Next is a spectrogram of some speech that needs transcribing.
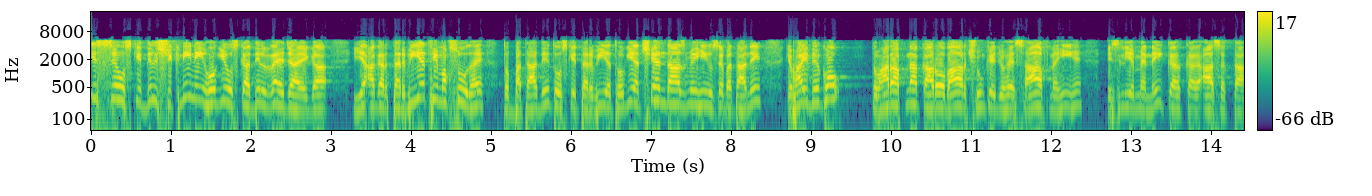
इससे उसकी दिल शिकनी नहीं होगी, उसका दिल रह जाएगा। या अगर तरबियत ही मकसूद है तो बता दे तो उसकी तरबियत होगी। अच्छे अंदाज में ही उसे बता दें कि, भाई देखो, तुम्हारा अपना कारोबार चूँकि जो है साफ़ नहीं है इसलिए मैं नहीं कह कर आ सकता।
